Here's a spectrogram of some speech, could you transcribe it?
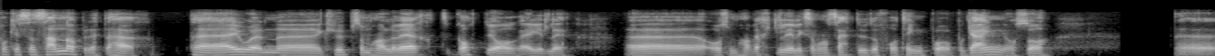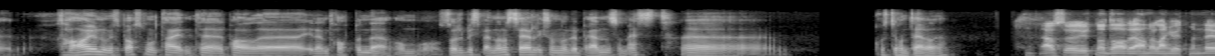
på Kristiansand oppi dette her. Det er jo en uh, klubb som har levert godt i år, egentlig. Uh, og som har virkelig liksom, har sett ut å få ting på, på gang. Og så uh, har jo noen spørsmålstegn til et par uh, i den troppen der. Om, så det blir spennende å se liksom, når det brenner som mest, hvordan de håndterer det. Ja, altså, uten å dra det enda lenger ut, men det,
